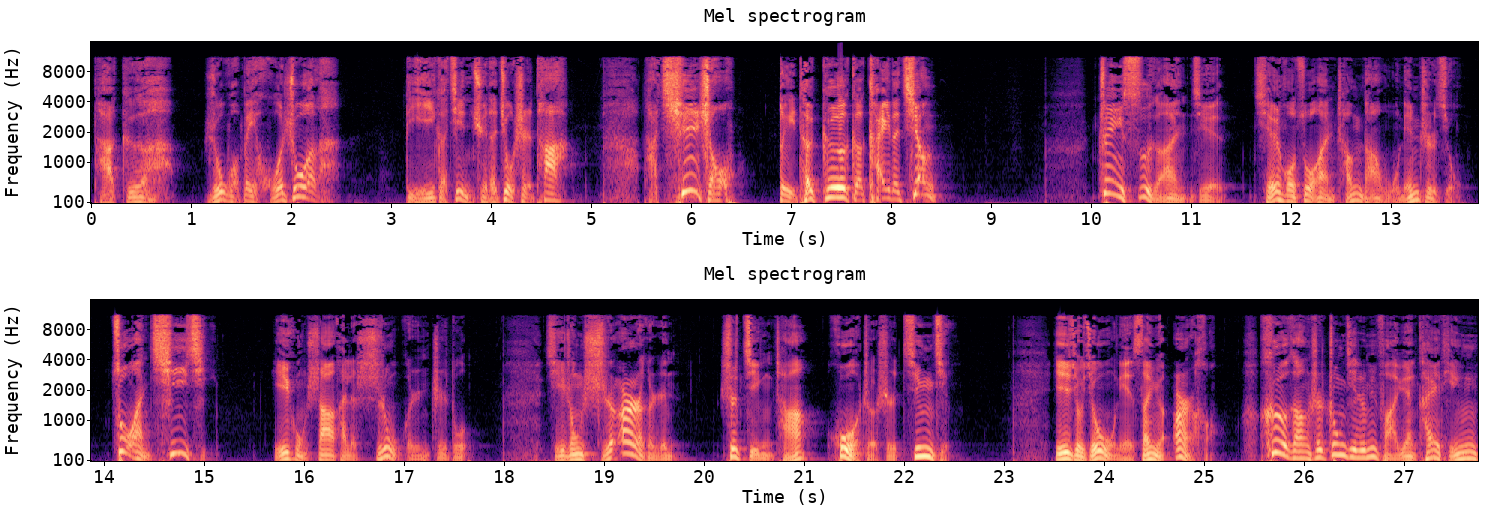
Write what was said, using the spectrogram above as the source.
他哥如果被活捉了，第一个进去的就是他，他亲手。”对他哥哥开的枪。这四个案件前后作案长达五年之久，作案七起，一共杀害了十五个人之多，其中十二个人是警察或者是经警。一九九五年三月二号，鹤岗市中级人民法院开庭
